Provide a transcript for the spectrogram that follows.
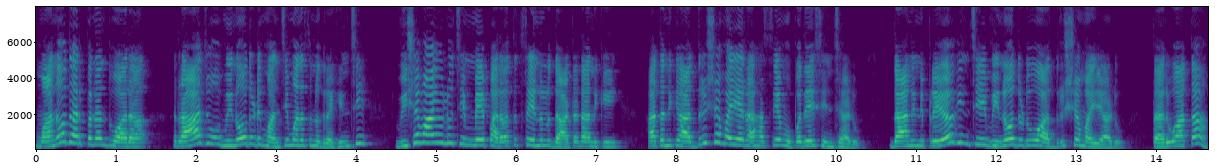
మనోదర్పణం ద్వారా రాజు వినోదుడి మంచి మనసును గ్రహించి విషవాయువులు చిమ్మే పర్వత శ్రేణులు దాటడానికి అతనికి అదృశ్యమయ్యే రహస్యం ఉపదేశించాడు. దానిని ప్రయోగించి వినోదుడు అదృశ్యమయ్యాడు. తరువాత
